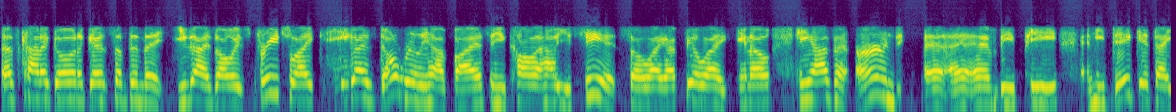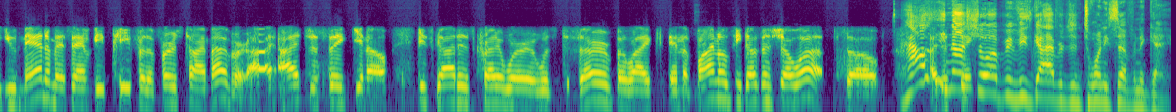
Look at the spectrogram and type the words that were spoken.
that's kind of going against something that you guys always preach. Like, you guys don't really have bias and you call it how you see it. So, like, I feel like, you know, he hasn't earned an MVP and he did get that unanimous MVP for the first time ever. I, I just think, you know, he's got his credit where it was deserved. But, like, in the finals, he doesn't show up. So, How does he not think- show up if he's averaging twenty seven a game?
